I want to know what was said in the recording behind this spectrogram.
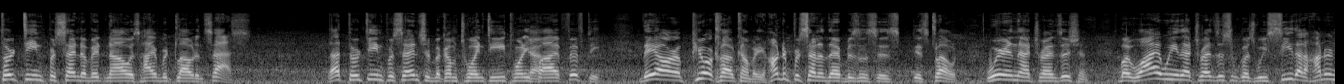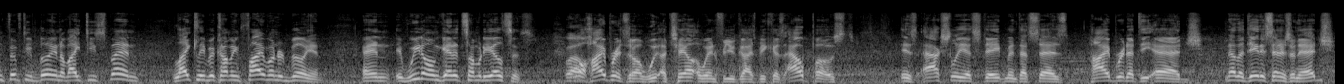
13% of it now is hybrid cloud and SaaS. That 13% should become 20, 25, 50. They are a pure cloud company. 100% of their business is, is cloud. We're in that transition. But why are we in that transition? Because we see that 150 billion of IT spend likely becoming 500 billion. And if we don't get it, somebody else is. Well, hybrid's a, a tailwind for you guys because Outpost is actually a statement that says hybrid at the edge. Now the data center's an edge.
